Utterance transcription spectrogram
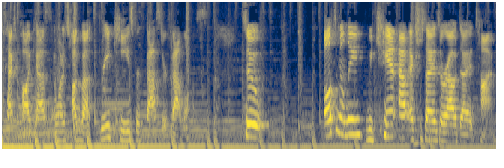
Fitness Hacks podcast, I want to talk about three keys for faster fat loss. So, ultimately, we can't out exercise or out diet time.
